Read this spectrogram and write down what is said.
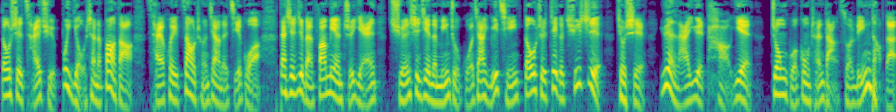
都是采取不友善的报道，才会造成这样的结果。但是日本方面直言，全世界的民主国家舆情都是这个趋势，就是越来越讨厌中国共产党所领导的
